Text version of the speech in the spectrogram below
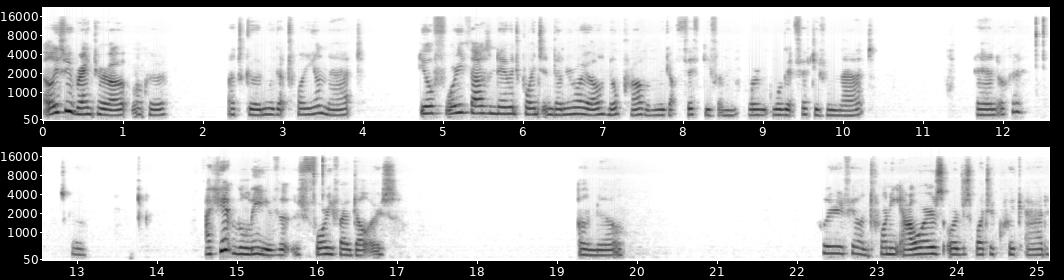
At least we ranked her up. Okay. That's good. We got 20 on that. Deal 40,000 damage points in Dungeon Royale. No problem. We got 50 from, we will get 50 from that. And okay, let's go. I can't believe that there's $45. Oh no. Clear your fail in 20 hours or just watch a quick ad.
